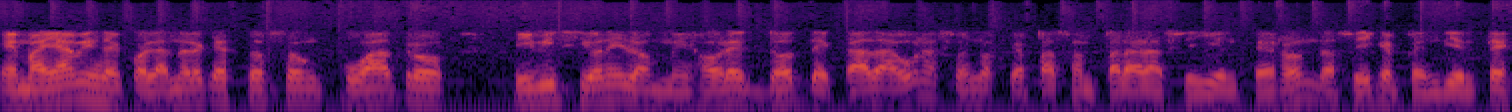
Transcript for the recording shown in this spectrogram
en Miami, recordándole que estos son cuatro divisiones y los mejores dos de cada una son los que pasan para la siguiente ronda, así que pendiente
